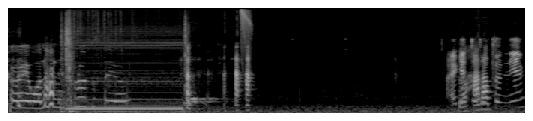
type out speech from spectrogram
저의 원한을 풀어주세요. 알겠죠, 그 할아- 도트님?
